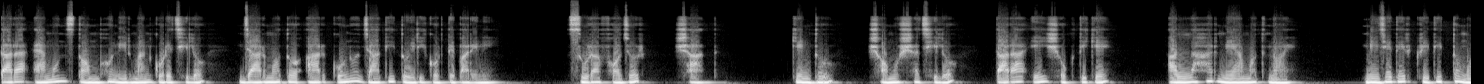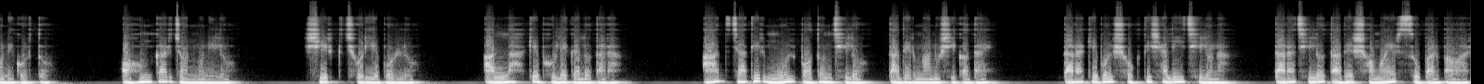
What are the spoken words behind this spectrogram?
তারা এমন স্তম্ভ নির্মাণ করেছিল যার মতো আর কোনো জাতি তৈরি করতে পারেনি। সুরা ফজর সাত। কিন্তু সমস্যা ছিল, তারা এই শক্তিকে আল্লাহর নেয়ামত নয়, নিজেদের কৃতিত্ব মনে করত। অহংকার জন্ম নিল। শির্ক ছড়িয়ে পড়ল। আল্লাহকে ভুলে গেল তারা। আজ জাতির মূল পতন ছিল তাদের মানসিকতায়। তারা কেবল শক্তিশালীই ছিল না, তারা ছিল তাদের সময়ের সুপার পাওয়ার।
